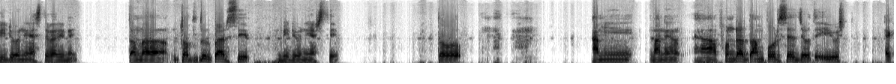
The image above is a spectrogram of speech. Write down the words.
ভিডিও নিয়ে আসতে পারি নাই। তো আমরা যতদূর পারছি ভিডিও নিয়ে আসছি। তো আমি মানে ফোনটার দাম পড়ছে যেহেতু ইউজ এক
